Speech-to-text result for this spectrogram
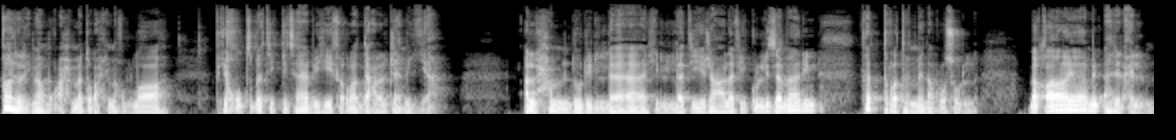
قال الإمام أحمد رحمه الله في خطبة كتابه في الرد على الجهمية الحمد لله الذي جعل في كل زمان فترة من الرسل بقايا من أهل العلم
